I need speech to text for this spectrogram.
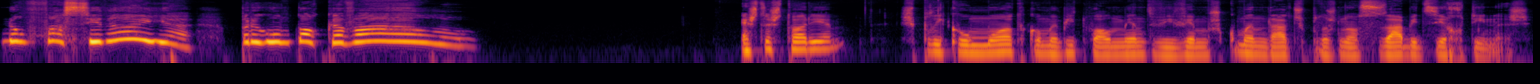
Não faço ideia! Pergunta ao cavalo! Esta história explica o modo como habitualmente vivemos comandados pelos nossos hábitos e rotinas,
